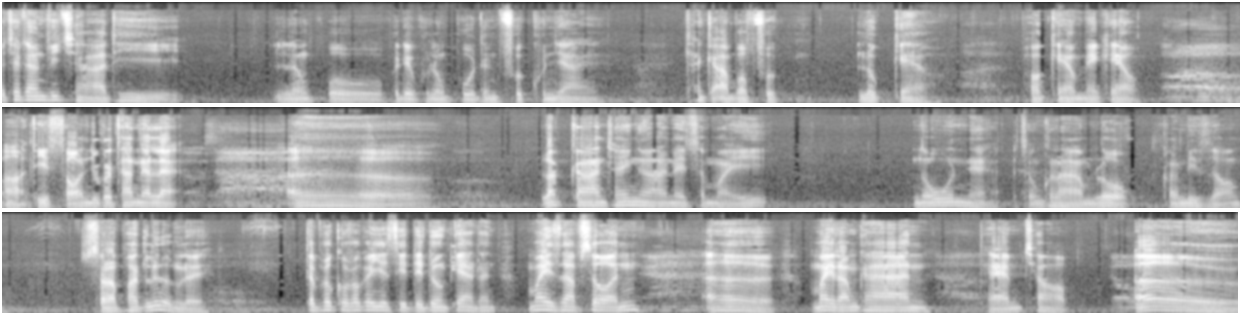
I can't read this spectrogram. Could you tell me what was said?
ราะฉะนั้นวิชาที่หลวงปู่พระเดชคุณหลวงปู่ท่านฝึกคุณยาย ท่านก็เอามาฝึกลูกแก้วพ่อแก้วแม่แก้วเอออ่าที่สอนอยู่กับท่านนั่นแหละ เออสาเออหลักการใช้งานในสมัยนู้นเนี่ย สงครามโลกครั้งที่สองสารพัดเรื่องเลย แต่ปรากฏว่ากายสิทธิ์ในดวงแก้วนั้น ไม่สับสน เออ ไม่รำคาญ แถมชอบ เออ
